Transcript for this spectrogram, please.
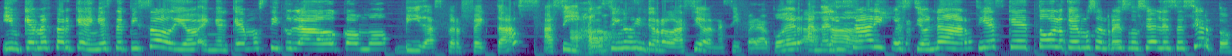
y qué mejor que en este episodio en el que hemos titulado como Vidas Perfectas, así, con signos de interrogación, así para poder analizar y cuestionar si es que todo lo que vemos en redes sociales es cierto.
